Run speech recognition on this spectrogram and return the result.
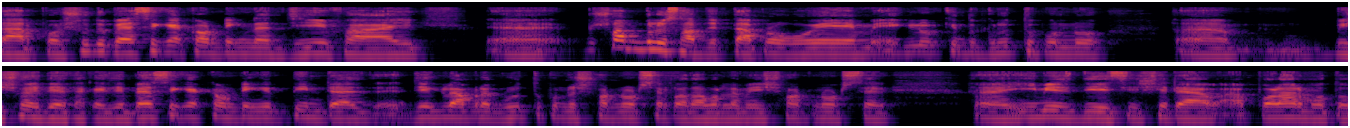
তারপর শুধু বেসিক অ্যাকাউন্টিং না জিএফআই সবগুলো সাবজেক্ট তারপর ওএম এগুলোর কিন্তু গুরুত্বপূর্ণ বিষয় দিয়ে থাকে যে বেসিক অ্যাকাউন্টিং এর তিনটা, যেগুলো আমরা গুরুত্বপূর্ণ শর্ট নোটস এর কথা বললাম, এই শর্ট নোটস এর ইমেজ দিয়েছি সেটা পড়ার মতো।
